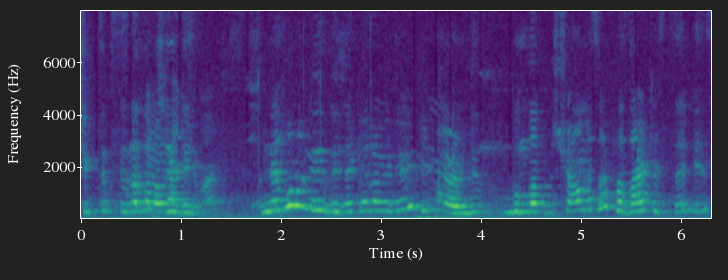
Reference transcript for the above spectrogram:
çıktık. Siz ne zaman izleyeceksiniz? Ne zaman izleyecekler o videoyu bilmiyorum. Biz bundan şu an mesela pazartesi biz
